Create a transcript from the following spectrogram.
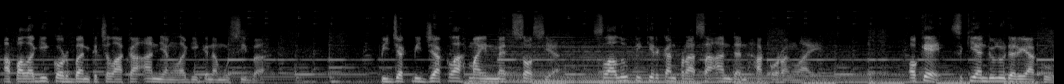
Apalagi korban kecelakaan yang lagi kena musibah. Bijak-bijaklah main medsos ya. Selalu pikirkan perasaan dan hak orang lain. Oke, sekian dulu dari aku.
